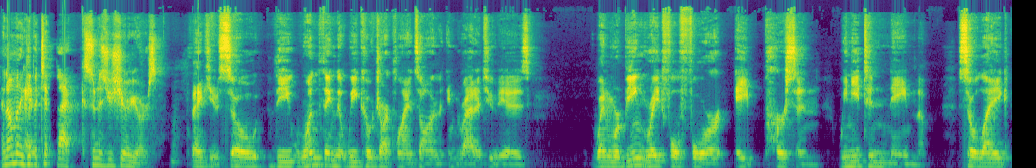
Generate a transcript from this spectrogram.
And I'm going to give a tip back as soon as you share yours. Thank you. So, the one thing that we coach our clients on in gratitude is when we're being grateful for a person, we need to name them. So, like,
